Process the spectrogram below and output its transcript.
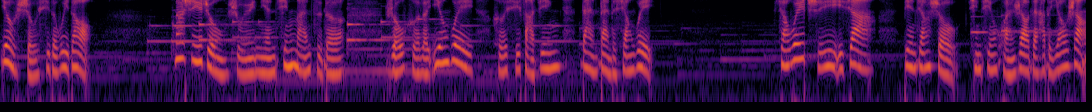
又熟悉的味道，那是一种属于年轻男子的，柔和了烟味和洗发精淡淡的香味。小薇迟疑一下，便将手轻轻环绕在他的腰上。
